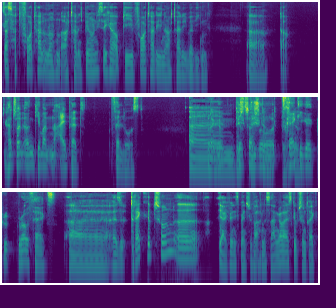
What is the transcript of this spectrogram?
das hat Vorteile und noch Nachteile. Ich bin noch nicht sicher, ob die Vorteile die Nachteile überwiegen. Äh, da. Hat schon irgendjemand ein iPad verlost? Ähm, gibt schon so dreckige Growth Hacks? Äh, also Dreck gibt's schon. Äh, ja, ich will nichts Menschenverachtendes sagen, aber es gibt schon Dreck.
